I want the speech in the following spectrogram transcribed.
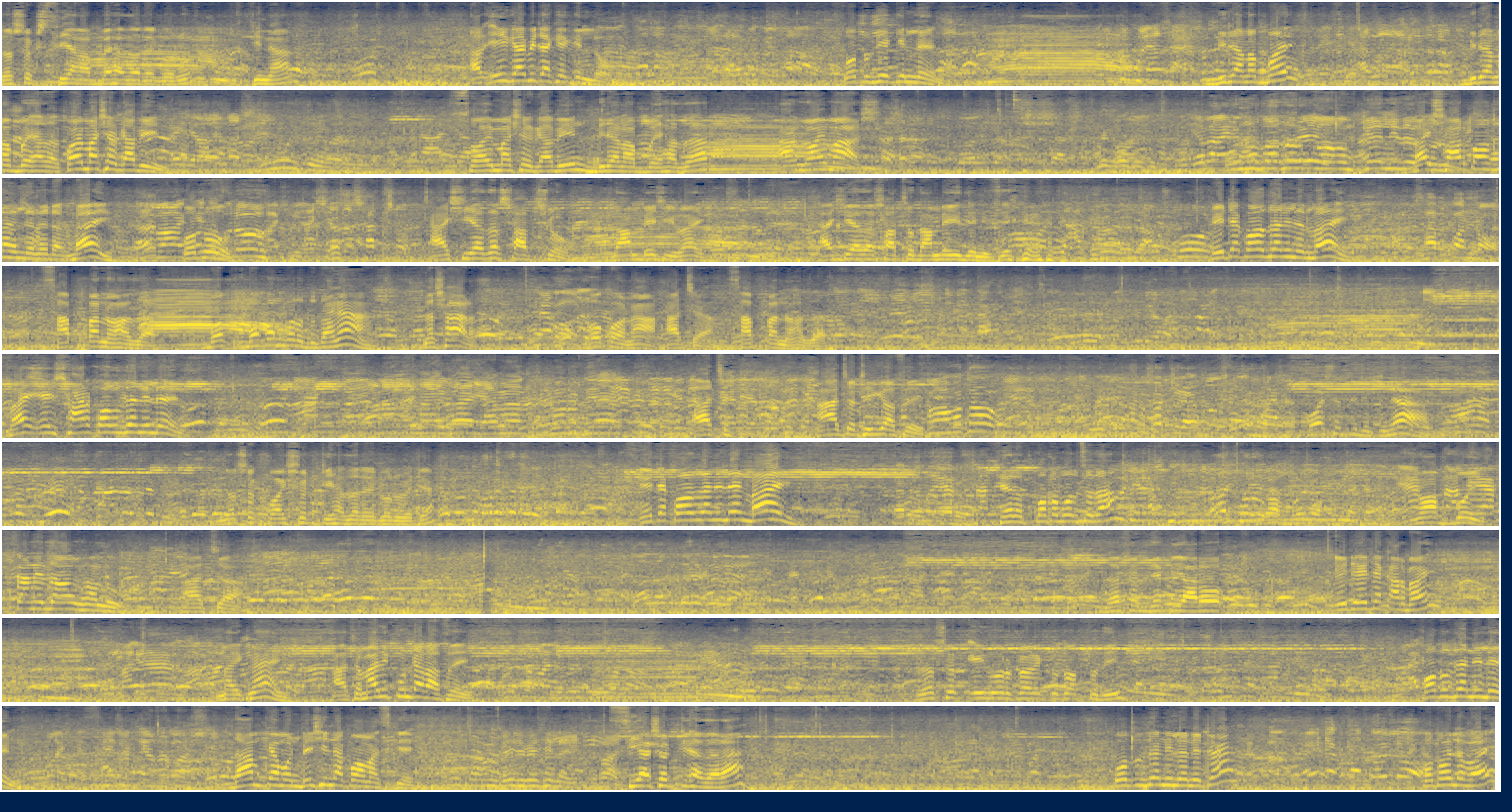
দর্শক ছিয়ানব্বই হাজারের গরু। কিনা আর এই গাবিটা কে কিনলো? কত দিয়ে কিনলেন? বিরানব্বই? বিরানব্বই হাজার। কয় মাসের গাবিন ছয় মাসের গাবিন বিরানব্বই হাজার। আর নয় মাস? ভাই সার কত নিলেন এটা। ভাই কত? আশি হাজার সাতশো। দাম বেশি ভাই। আশি হাজার সাতশো দাম বেশি দিয়ে নিচ্ছে এইটা কত জানিলেন ভাই? ছাপ্পান্ন। ছাপ্পান্ন হাজার। বক- বকন করো তো তাই না? না সার? বকন না আচ্ছা ছাপ্পান্ন হাজার। ভাই এই সার কত দিয়ে নিলেন? ভাই আমার আচ্ছা আচ্ছা ঠিক আছে। পঁয়ষট্টি দেখি না? দর্শক, পঁয়ষট্টি হাজারের গরু এটা। এটা কত জানিলেন ভাই? ফেরত কত বলছে দাম? নব্বই। টানে দাও ভালো আচ্ছা। দর্শক, দেখি আরও। এইটা এটা কার ভাই? মালিক নাই? আচ্ছা মালিক কোনটার আছে দর্শক, এই গরুটার একটু তথ্য দিই। কত দিয়ে নিলেন? দাম কেমন? বেশি না কম আজকে? ছিয়াষট্টি হাজার হ্যাঁ? কত দিয়ে নিলেন এটা? কত হইল ভাই?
